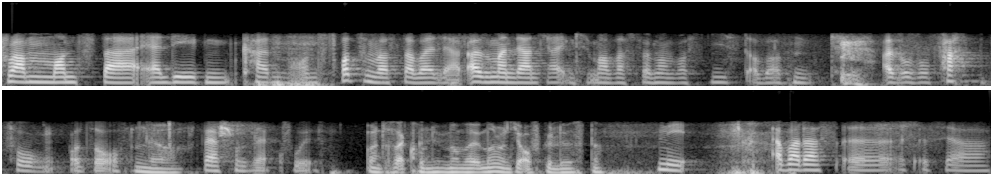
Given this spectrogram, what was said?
Scrum-Monster erlegen kann und trotzdem was dabei lernt. Also man lernt ja eigentlich immer was, wenn man was liest, aber also so fachbezogen und so Ja. wäre schon sehr cool. Und das Akronym haben wir immer noch nicht aufgelöst. Ne? Nee, aber das äh, ist ja,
